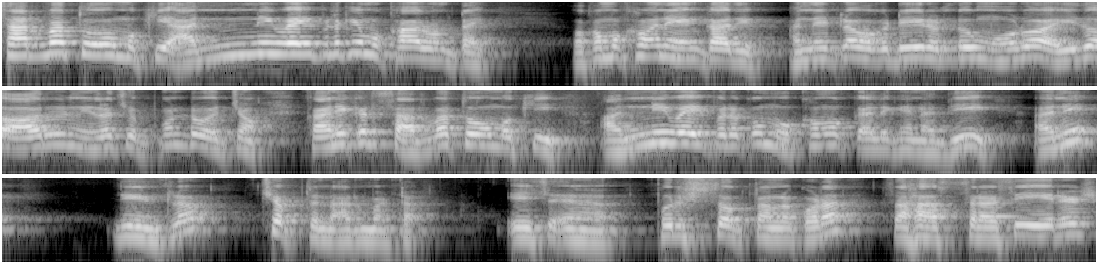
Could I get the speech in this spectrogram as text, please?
సర్వతోముఖి అన్ని వైపులకి ముఖాలు ఉంటాయి. ఒక ముఖం అని ఏం కాదు. అన్నిట్లో ఒకటి రెండు మూడు ఐదు ఆరు ఇలా చెప్పుకుంటూ వచ్చాం. కానీ ఇక్కడ సర్వతోముఖి అన్ని వైపులకు ముఖము కలిగినది అని దీంట్లో చెప్తున్నారన్నమాట. ఈ పురుష సూక్తంలో కూడా సహస్ర శీర్ష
